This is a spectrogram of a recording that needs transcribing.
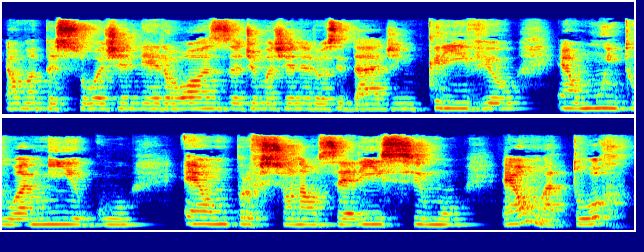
é uma pessoa generosa, de uma generosidade incrível, é um muito amigo, é um profissional seríssimo, é um ator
